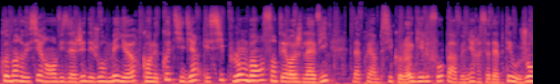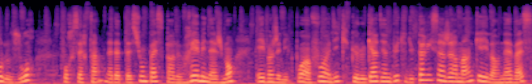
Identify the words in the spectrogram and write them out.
comment réussir à envisager des jours meilleurs quand le quotidien est si plombant s'interroge la vie. D'après un psychologue, il faut parvenir à s'adapter au jour le jour. Pour certains, l'adaptation passe par le réaménagement. Évangélique.info indique que le gardien de but du Paris Saint-Germain, Keylor Navas,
